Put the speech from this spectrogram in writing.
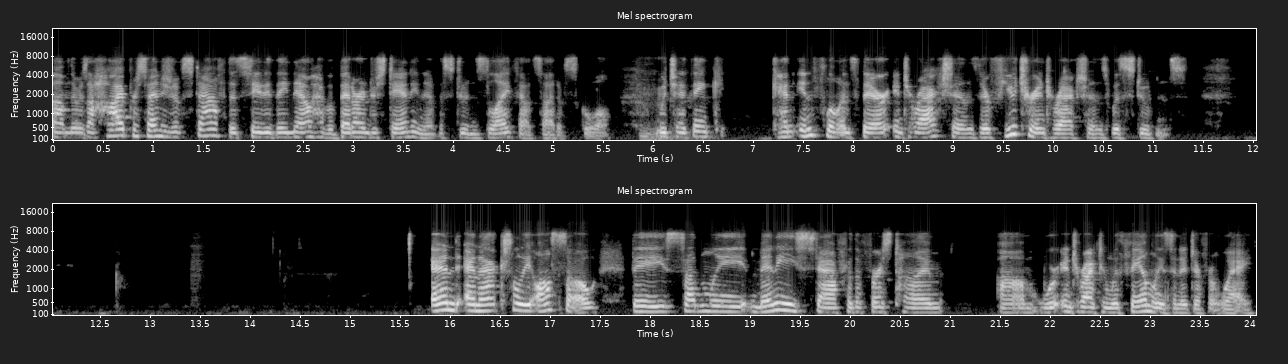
um, there was a high percentage of staff that stated they now have a better understanding of a student's life outside of school, mm-hmm. which I think can influence their interactions, their future interactions with students. And, and actually also they suddenly many staff for the first time um, were interacting with families in a different way.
